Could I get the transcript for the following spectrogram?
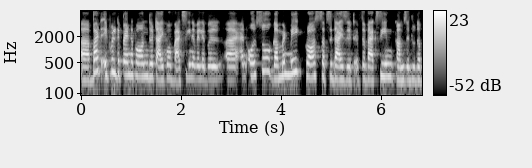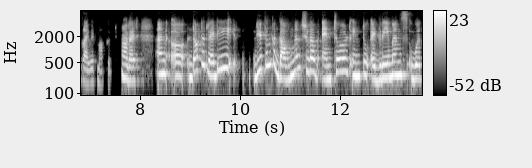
Uh, but it will depend upon the type of vaccine available uh, and also government may cross subsidize it if the vaccine comes into the private market. All right. And uh, dr reddy do you feel the government should have entered into agreements with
